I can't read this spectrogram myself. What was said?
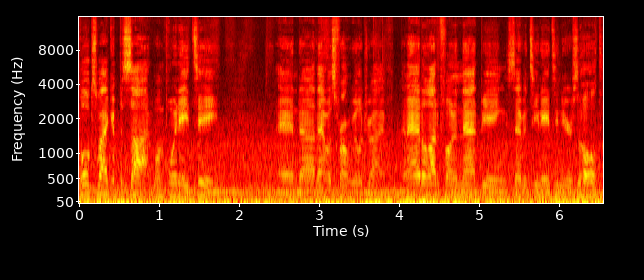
Volkswagen Passat 1.8T, and uh, that was front-wheel drive. And I had a lot of fun in that, being 17, 18 years old.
